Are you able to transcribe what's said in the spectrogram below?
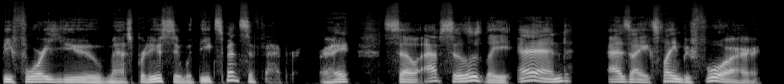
before you mass produce it with the expensive fabric, right? So, absolutely. And as I explained before,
